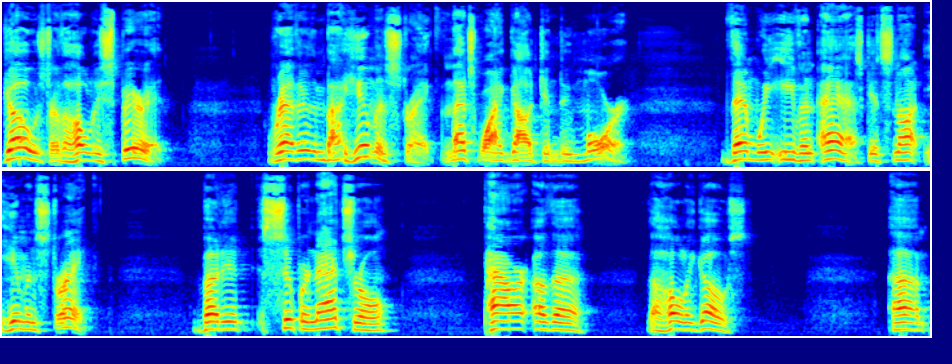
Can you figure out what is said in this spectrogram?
Ghost or the Holy Spirit rather than by human strength. And that's why God can do more than we even ask. It's not human strength, but it's supernatural power of the, the Holy Ghost. Um,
